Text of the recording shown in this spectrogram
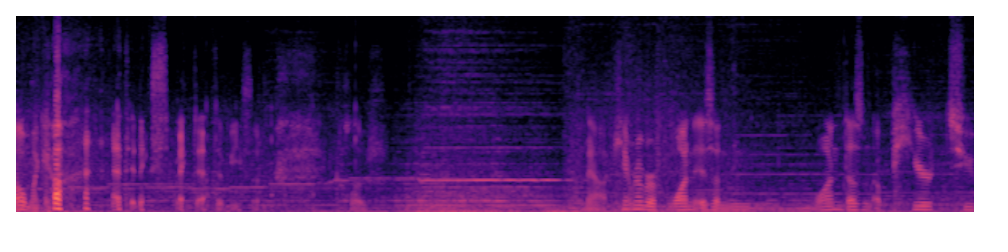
Oh my god, I didn't expect that to be so close. Now, I can't remember if one is a one doesn't appear to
